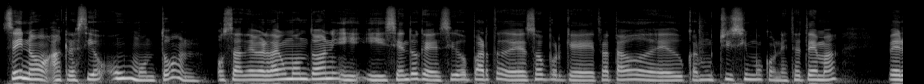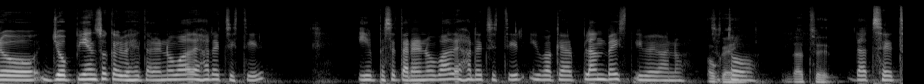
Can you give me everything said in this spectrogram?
Sí, no, ha crecido un montón. O sea, de verdad un montón y, y siento que he sido parte de eso porque he tratado de educar muchísimo con este tema, pero yo pienso que el vegetariano va a dejar de existir y el vegetariano va a dejar de existir y va a quedar plant-based y vegano. Eso Ok. es todo. That's it. That's it.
